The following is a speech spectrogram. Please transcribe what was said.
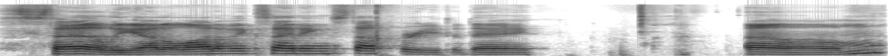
So, we got a lot of exciting stuff for you today. Um,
